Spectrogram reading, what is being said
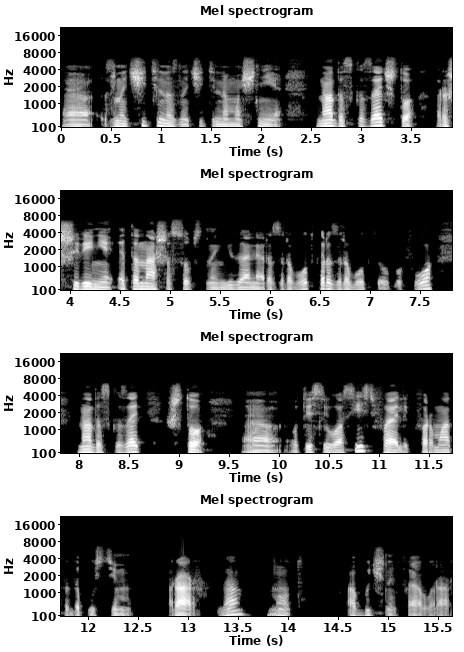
значительно-значительно э, мощнее. Надо сказать, что расширение это наша собственная индивидуальная разработка, разработка ОБФО. Надо сказать, что э, вот если у вас есть файлик формата, допустим, RAR, да, ну вот обычный файл RAR,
